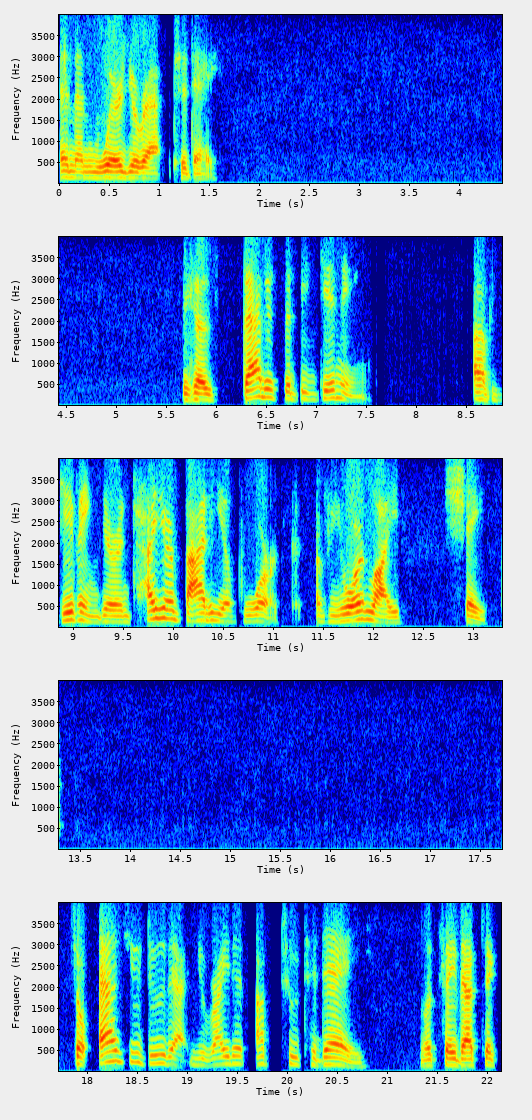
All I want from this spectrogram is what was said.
and then where you're at today. Because that is the beginning of giving your entire body of work of your life shape. So as you do that and you write it up to today, let's say that takes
